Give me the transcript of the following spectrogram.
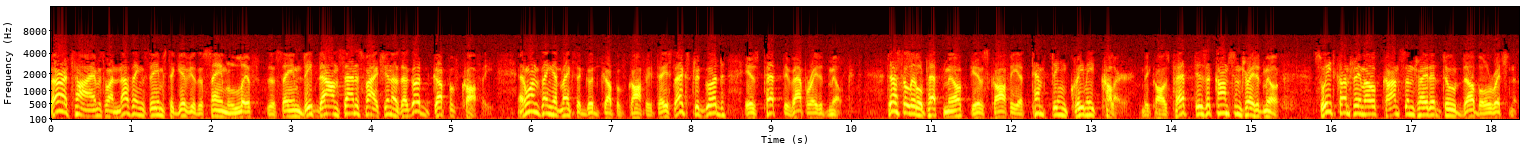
There are times when nothing seems to give you the same lift, the same deep down satisfaction as a good cup of coffee. And one thing that makes a good cup of coffee taste extra good is Pet evaporated milk. Just a little Pet milk gives coffee a tempting, creamy color because Pet is a concentrated milk. Sweet country milk concentrated to double richness.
